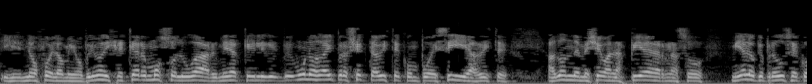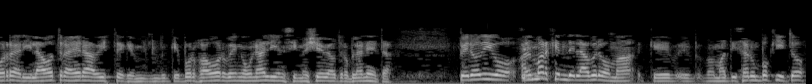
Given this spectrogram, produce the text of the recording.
y no fue lo mismo. Primero dije, qué hermoso lugar, mira que uno ahí proyecta, viste, con poesías, viste, a dónde me llevan las piernas, o mira lo que produce correr, y la otra era, viste, que, que por favor venga un alien si me lleve a otro planeta. Pero digo, al margen de la broma, que eh, para matizar un poquito,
